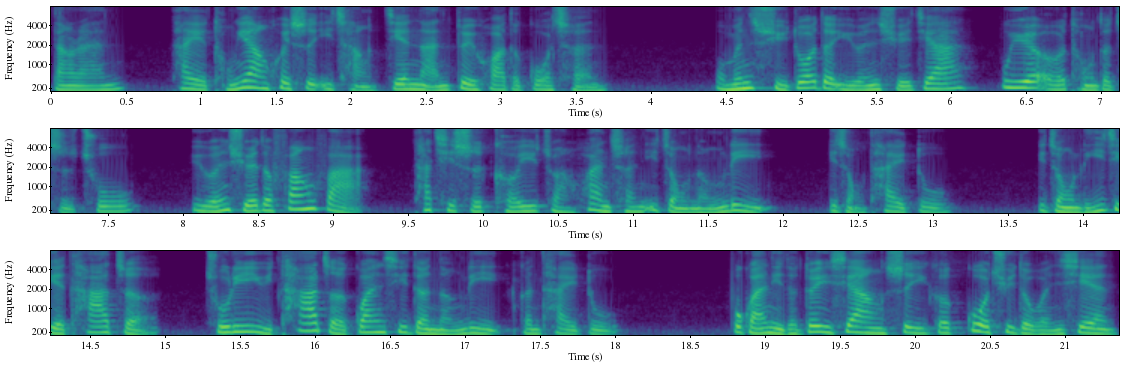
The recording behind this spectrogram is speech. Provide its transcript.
当然，它也同样会是一场艰难对话的过程。我们许多的语文学家不约而同的指出，语文学的方法，它其实可以转换成一种能力、一种态度、一种理解他者、处理与他者关系的能力跟态度。不管你的对象是一个过去的文献，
